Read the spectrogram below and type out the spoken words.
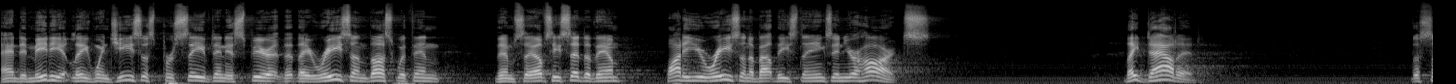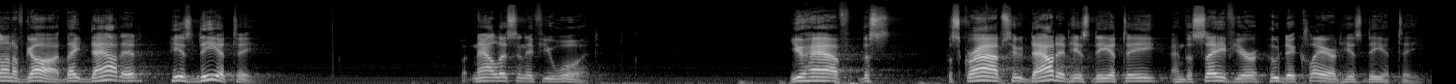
And immediately, when Jesus perceived in his spirit that they reasoned thus within themselves, he said to them, Why do you reason about these things in your hearts? They doubted the Son of God, they doubted his deity. But now, listen, if you would. You have the, the scribes who doubted his deity and the Savior who declared his deity.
